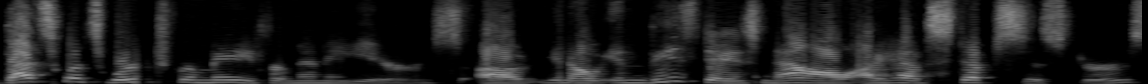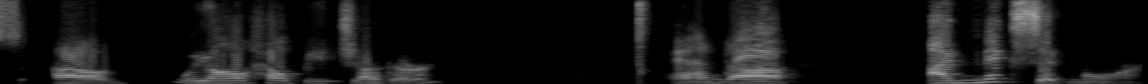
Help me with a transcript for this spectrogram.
that's what's worked for me for many years. Uh, you know, in these days now, I have stepsisters. Uh, we all help each other. And uh, I mix it more.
